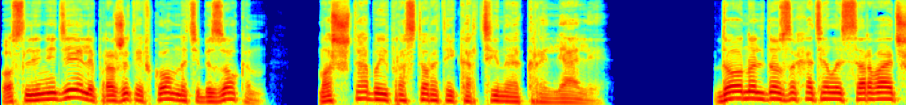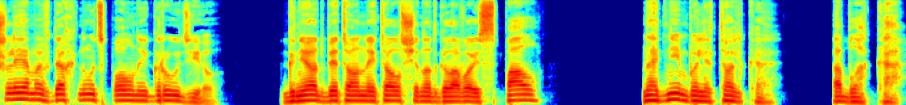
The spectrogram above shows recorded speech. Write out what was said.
После недели, прожитой в комнате без окон, Масштабы и простор этой картины окрыляли. Дональду захотелось сорвать шлем и вдохнуть полной грудью. Гнет бетонной толщи над головой спал. Над ним были только облака.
